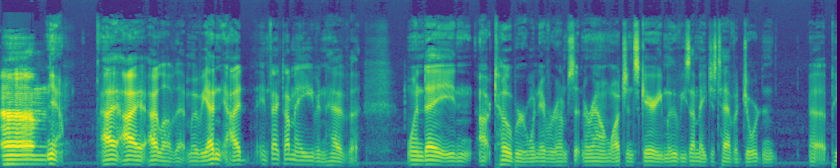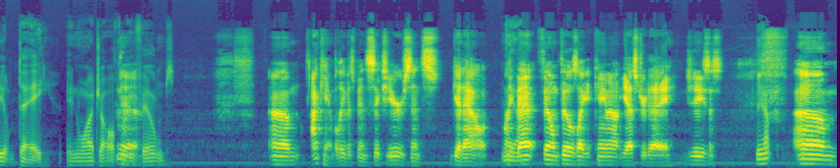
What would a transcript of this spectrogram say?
Um, Yeah, I, I I love that movie. I, I in fact I may even have uh, one day in October, whenever I'm sitting around watching scary movies, I may just have a Jordan uh, Peele day and watch all three Yeah. films. Um, I can't believe it's been six years since Get Out. Like Yeah. that film feels like it came out yesterday. Jesus. Yep. Um,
